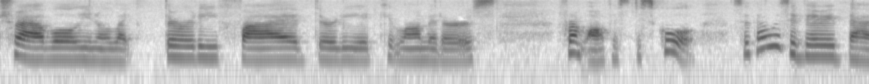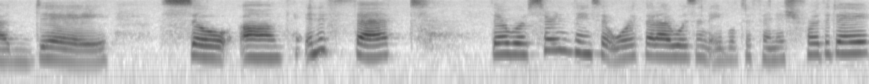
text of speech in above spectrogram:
travel you know like 35 38 kilometers from office to school. So that was a very bad day. So um, in effect there were certain things at work that i wasn't able to finish for the day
